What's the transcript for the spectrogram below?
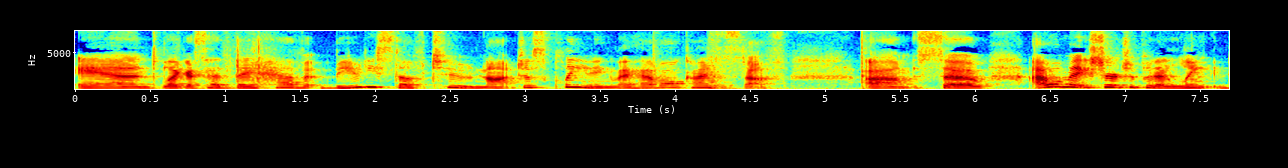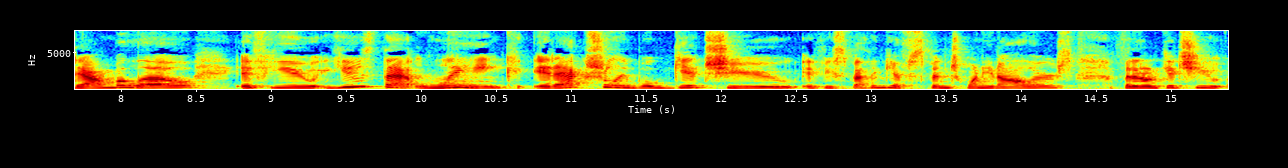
And like I said, they have beauty stuff too, not just cleaning. They have all kinds of stuff. Um, so I will make sure to put a link down below. If you use that link, it actually will get you, if you, I think you have to spend $20, but it'll get you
